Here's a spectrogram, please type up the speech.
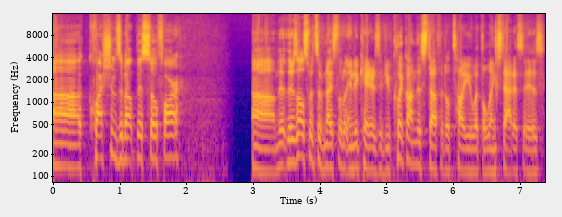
Uh, questions about this so far? Um, there's all sorts of nice little indicators. If you click on this stuff, it'll tell you what the link status is.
